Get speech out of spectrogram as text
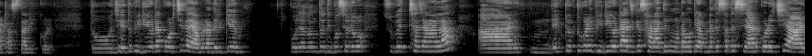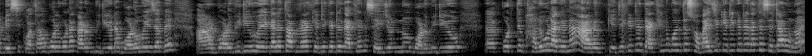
আঠাশ তারিখ করে। তো যেহেতু ভিডিওটা করছি, তাই আপনাদেরকে প্রজাতন্ত্র দিবসেরও শুভেচ্ছা জানালাম। আর একটু একটু করে ভিডিওটা আজকে সারাদিন মোটামুটি আপনাদের সাথে শেয়ার করেছি। আর বেশি কথাও বলব না, কারণ ভিডিওটা বড় হয়ে যাবে। আর বড় ভিডিও হয়ে গেলে তো আপনারা কেটে কেটে দেখেন, সেই জন্য বড় ভিডিও করতে ভালোও লাগে না। আর কেটে কেটে দেখেন বলতে সবাই যে কেটে কেটে দেখে সেটাও নয়।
